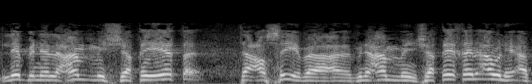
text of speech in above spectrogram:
لابن العم الشقيق تعصيب ابن عم شقيق أو لأب.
